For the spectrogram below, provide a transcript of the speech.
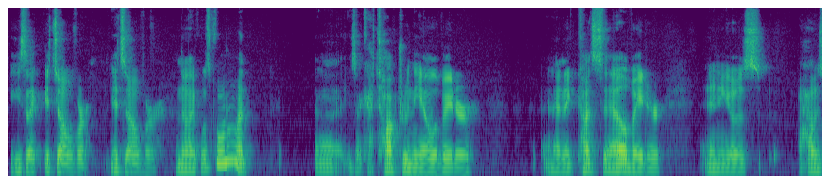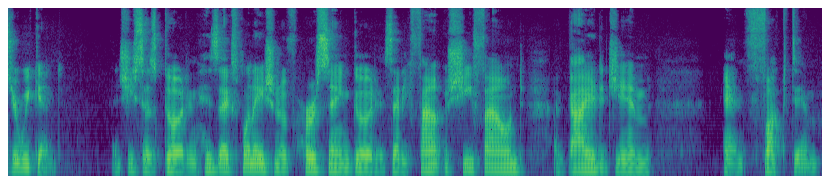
he's like, "It's over, it's over," and they're like, "What's going on?" Uh, he's like, "I talked to her in the elevator," and it cuts to the elevator, and he goes, "How was your weekend?" And she says, "Good." And his explanation of her saying "good" is that he found she found a guy at a gym and fucked him,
